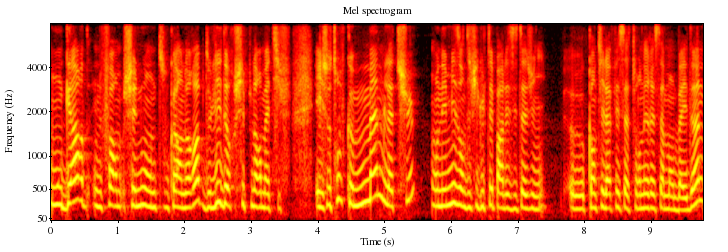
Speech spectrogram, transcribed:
on garde une forme, chez nous en tout cas en Europe, de leadership normatif. Et il se trouve que même là-dessus, on est mis en difficulté par les États-Unis. Euh, quand il a fait sa tournée récemment, Biden,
